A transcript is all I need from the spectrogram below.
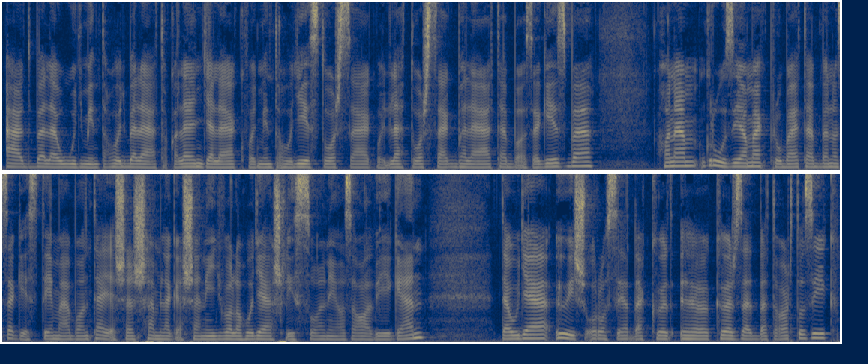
állt bele úgy, mint ahogy beleálltak a lengyelek, vagy mint ahogy Észtország, vagy Lettország beleállt ebbe az egészbe, hanem Grúzia megpróbált ebben az egész témában teljesen semlegesen így valahogy elslisszolni az alvégen, de ugye ő is orosz érdekkörzetbe tartozik,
